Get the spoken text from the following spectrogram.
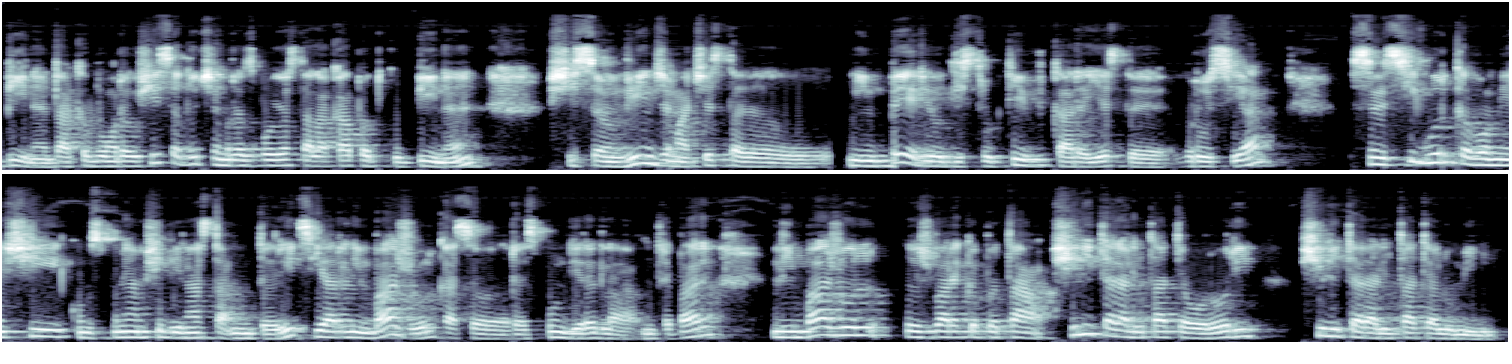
bine. Dacă vom reuși să ducem războiul ăsta la capăt cu bine și să învingem acest uh, imperiu destructiv care este Rusia, sunt sigur că vom ieși, cum spuneam și din asta, întăriți, iar limbajul, ca să răspund direct la întrebare, limbajul își va recăpăta și literalitatea ororii și literalitatea luminii.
